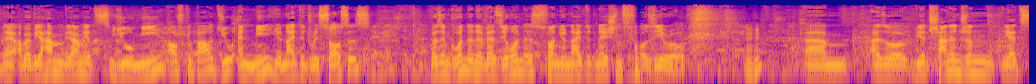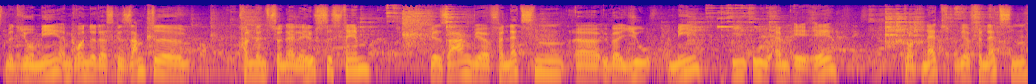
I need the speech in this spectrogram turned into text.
Naja, aber wir haben, wir haben jetzt You aufgebaut, You and Me, United Resources, was im Grunde eine Version ist von United Nations 4.0. Mhm. Ähm, also wir challengen jetzt mit UME im Grunde das gesamte konventionelle Hilfssystem. Wir sagen, wir vernetzen äh, über UME, I-U-M-E-E, .net, wir vernetzen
